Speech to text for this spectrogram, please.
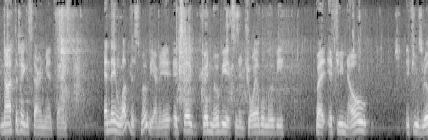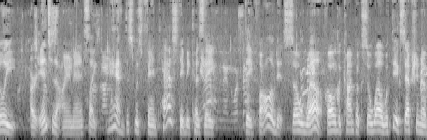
not the biggest Iron Man fans, and they love this movie. I mean, it, it's a good movie. It's an enjoyable movie, but if you know, if you really are into the Iron Man, it's like, man, this was fantastic because they they followed it so well, followed the comic book so well, with the exception of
